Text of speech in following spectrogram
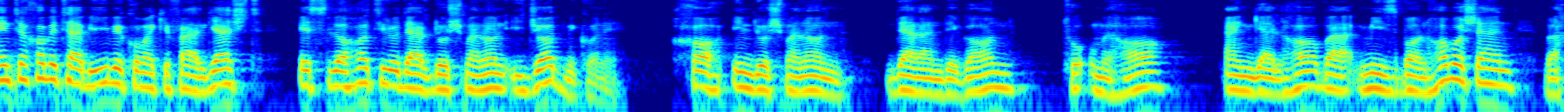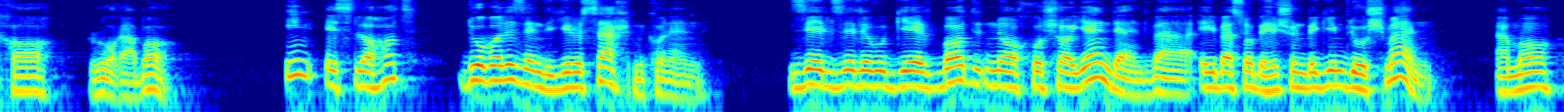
انتخاب طبیعی به کمک فرگشت اصلاحاتی رو در دشمنان ایجاد می‌کنه. خواه این دشمنان درندگان، تعمه ها، انگل ها و میزبان ها باشن و خواه رقبا. این اصلاحات دوباره زندگی رو سخت می‌کنن. زلزله و گردباد ناخوشایندند و ای بسا بهشون بگیم دشمن. اما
